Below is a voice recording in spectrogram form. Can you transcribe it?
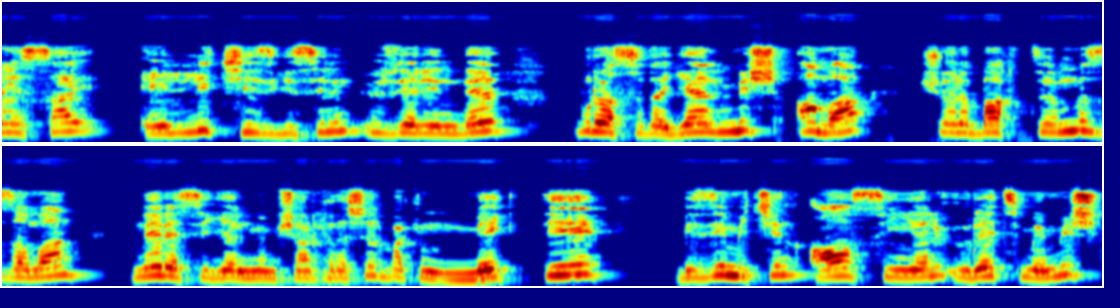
RSI 50 çizgisinin üzerinde. Burası da gelmiş ama şöyle baktığımız zaman neresi gelmemiş arkadaşlar? Bakın MACD bizim için al sinyali üretmemiş.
